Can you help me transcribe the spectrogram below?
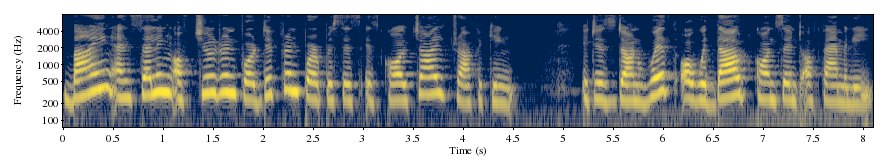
Buying and selling of children for different purposes is called child trafficking. It is done with or without consent of family.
